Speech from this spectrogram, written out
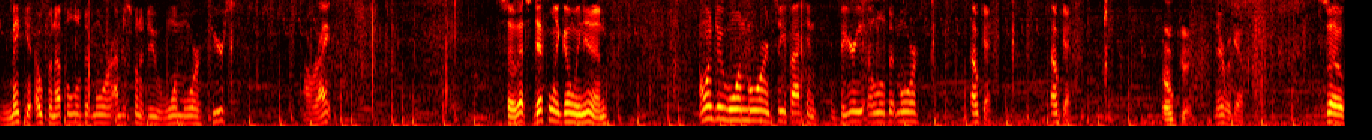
make it open up a little bit more. I'm just gonna do one more pierce. All right. So that's definitely going in. I wanna do one more and see if I can bury it a little bit more. Okay, okay. Okay. There we go. So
